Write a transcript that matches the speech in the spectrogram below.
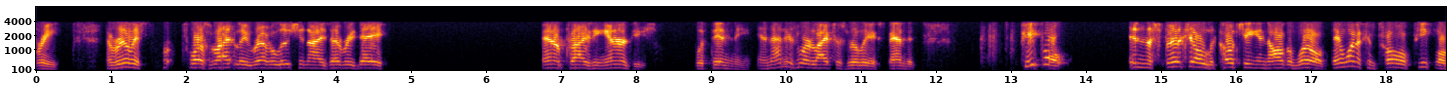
free. And really forthrightly revolutionize everyday enterprising energies within me and that is where life is really expanded people in the spiritual, the coaching, and all the world, they want to control people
